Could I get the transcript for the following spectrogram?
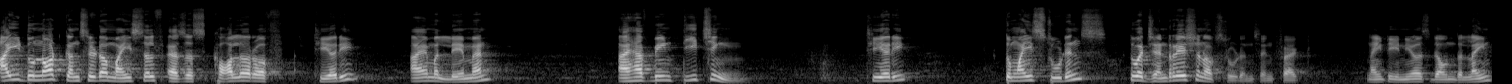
I do not consider myself as a scholar of theory. I am a layman. I have been teaching theory to my students, to a generation of students, in fact, 19 years down the line.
